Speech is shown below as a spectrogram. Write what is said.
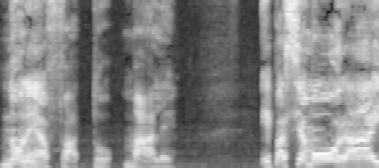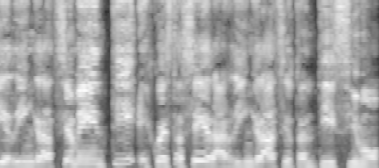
non è affatto male. E passiamo ora ai ringraziamenti e questa sera ringrazio tantissimo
